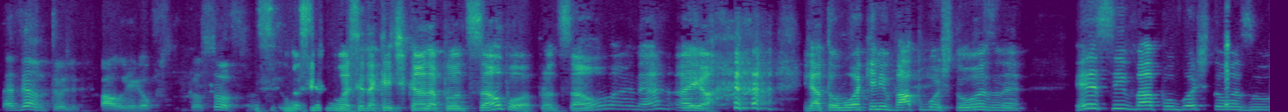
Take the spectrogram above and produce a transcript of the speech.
Tá vendo, Túlio? Paulo, que eu que eu sofro. Você, você tá criticando a produção, pô. Produção, né? Aí, ó. Já tomou aquele vapo gostoso, né? Esse vapo gostoso.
